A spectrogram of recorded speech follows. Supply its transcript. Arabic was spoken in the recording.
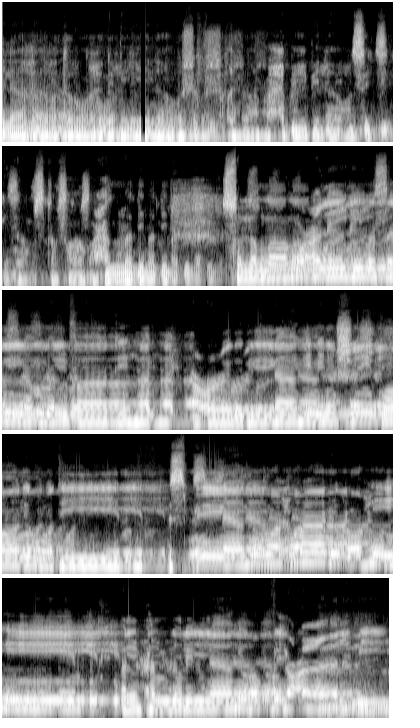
إلى حضرة روح نبينا وشفيعنا وحبيبنا وسيدنا مصطفى محمد. صلى الله عليه وسلم الفاتحة. أعوذ بالله من الشيطان الرجيم. بسم الله الرحمن الرحيم. الحمد لله رب العالمين.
